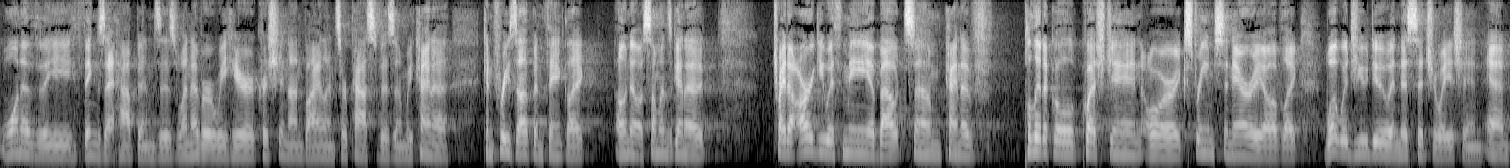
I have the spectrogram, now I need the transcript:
one of the things that happens is whenever we hear Christian nonviolence or pacifism, we kind of can freeze up and think like, oh no, someone's going to try to argue with me about some kind of political question or extreme scenario of like what would you do in this situation? And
